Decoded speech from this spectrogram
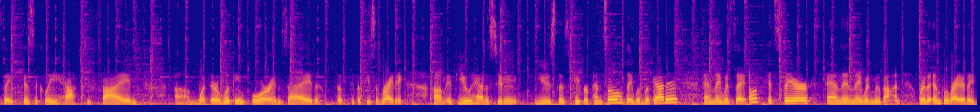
They physically have to find um, what they're looking for inside the, the piece of writing. Um, if you had a student use this paper pencil, they would look at it and they would say, oh, it's there, and then they would move on. Where the InfoWriter, they,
